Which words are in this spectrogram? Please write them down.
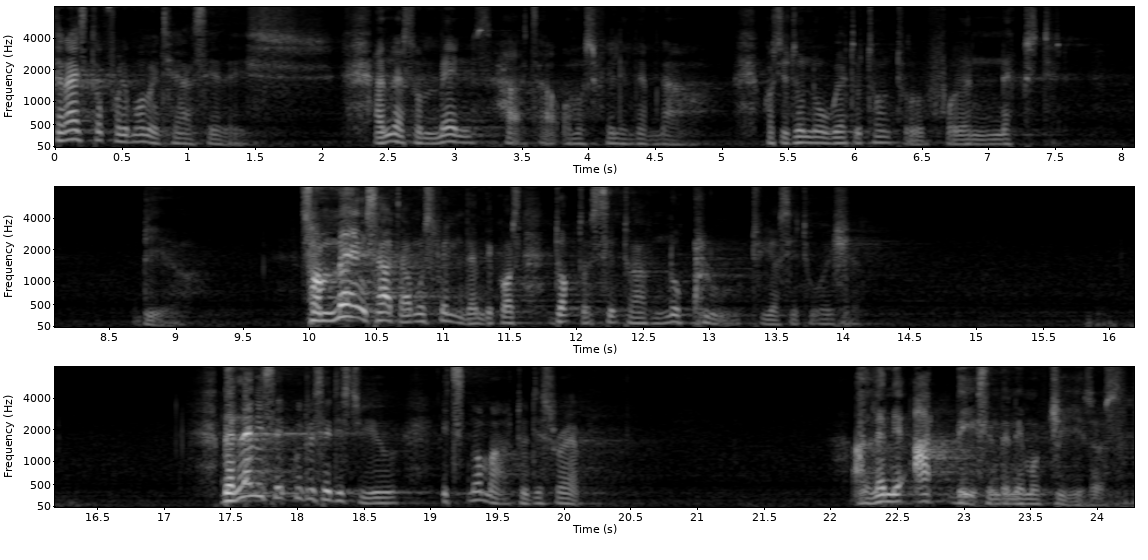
Can I stop for a moment here and say this? I know that some men's hearts are almost failing them now because you don't know where to turn to for your next bill. Some men's hearts are almost failing them because doctors seem to have no clue to your situation. But let me say, quickly say this to you it's normal to disrev. And let me add this in the name of Jesus.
